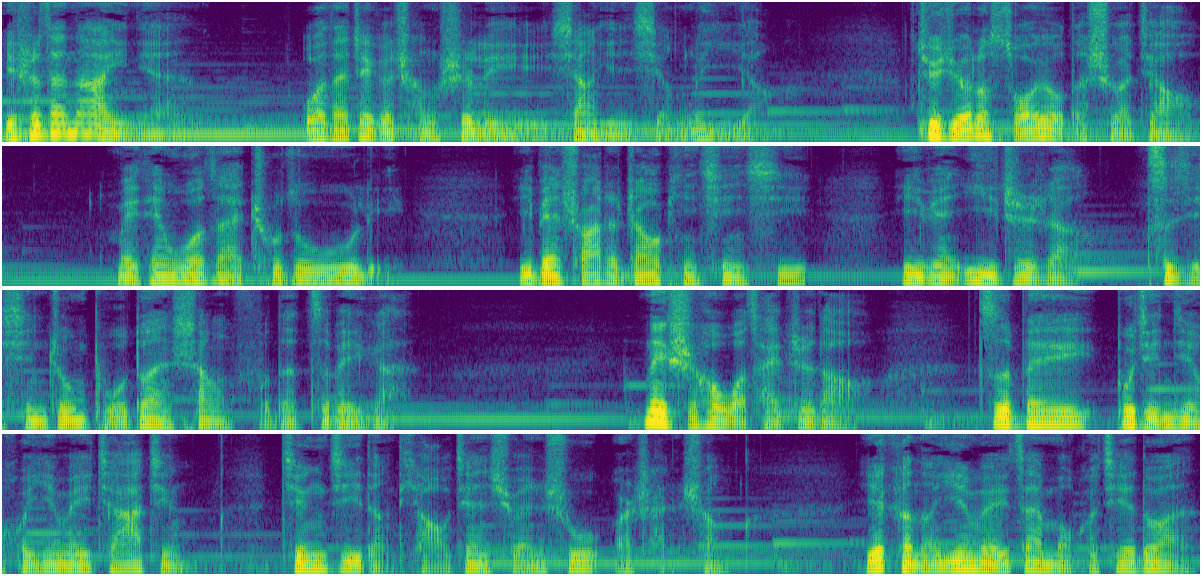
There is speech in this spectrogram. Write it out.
也是在那一年，我在这个城市里像隐形了一样，拒绝了所有的社交，每天窝在出租屋里，一边刷着招聘信息，一边抑制着自己心中不断上浮的自卑感。那时候我才知道。自卑不仅仅会因为家境、经济等条件悬殊而产生，也可能因为在某个阶段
